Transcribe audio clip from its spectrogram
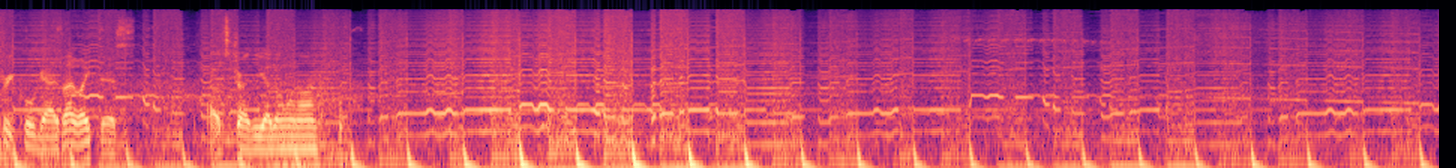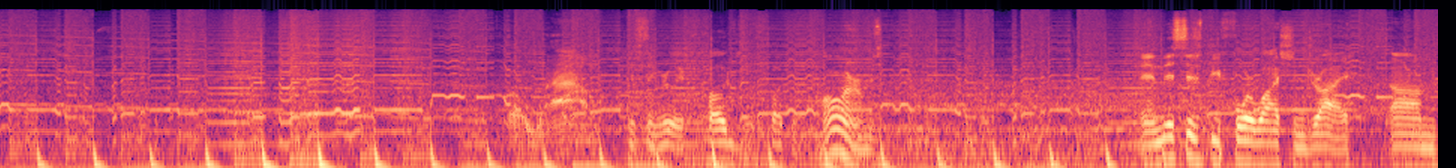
Pretty cool, guys. I like this. Right, let's try the other one on. Oh, wow. This thing really hugs the fucking arms. And this is before wash and dry. Um,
